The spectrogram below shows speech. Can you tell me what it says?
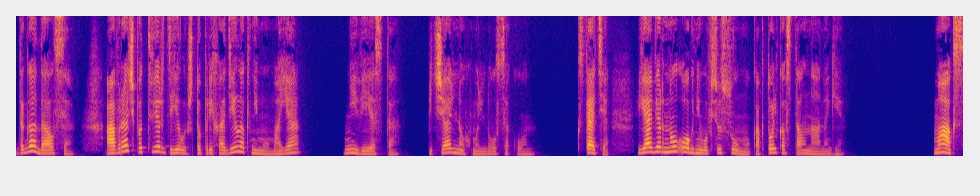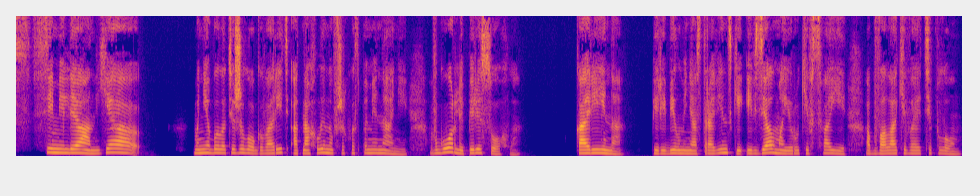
Догадался. А врач подтвердил, что приходила к нему моя невеста. Печально ухмыльнулся он. Кстати, я вернул Огневу всю сумму, как только встал на ноги. «Макс, Семилиан, я...» Мне было тяжело говорить от нахлынувших воспоминаний. В горле пересохло. «Карина!» — перебил меня Стравинский и взял мои руки в свои, обволакивая теплом.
